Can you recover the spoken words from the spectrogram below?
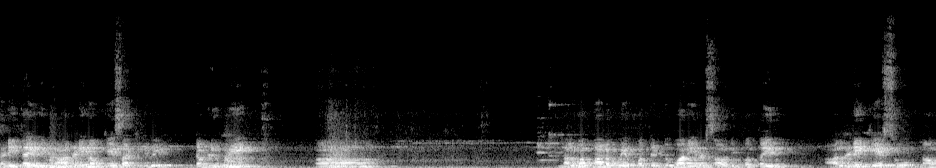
ನಡೀತಾ ಇದ್ದೀವಿ ಆಲ್ರೆಡಿ ನಾವು ಕೇಸ್ ಹಾಕಿದ್ದೀವಿ ಡಬ್ಲ್ಯೂ ಪಿ ನಲವತ್ನಾಲ್ಕು ಎಪ್ಪತ್ತೆಂಟು ಬಾರ್ ಎರಡು ಸಾವಿರದ ಇಪ್ಪತ್ತೈದು. ಆಲ್ರೆಡಿ ಕೇಸು ನಾವು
